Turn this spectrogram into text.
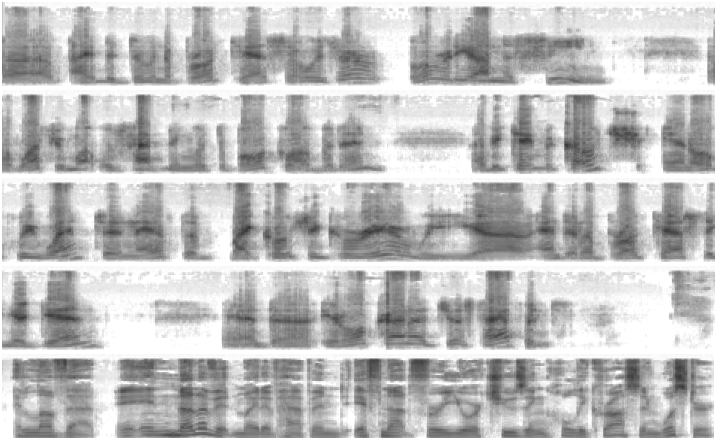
uh, I had been doing the broadcast, so I was already on the scene, uh, watching what was happening with the ball club. But then I became a coach, and off we went. And after my coaching career, we uh, ended up broadcasting again, and uh, it all kind of just happened. I love that. And none of it might have happened if not for your choosing Holy Cross in Worcester,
